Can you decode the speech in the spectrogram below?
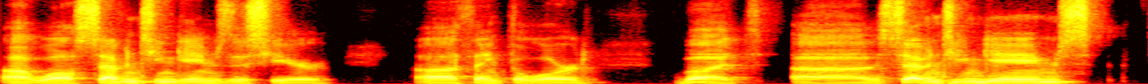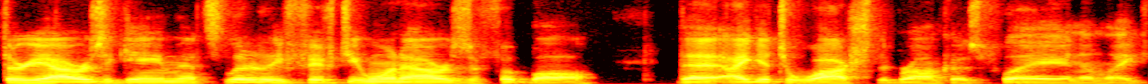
Uh, well, 17 games this year. Uh, thank the Lord. But uh, 17 games, three hours a game. That's literally 51 hours of football that I get to watch the Broncos play. And I'm like,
